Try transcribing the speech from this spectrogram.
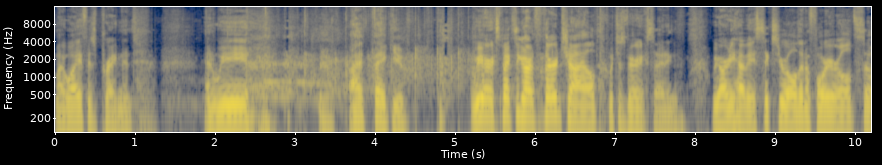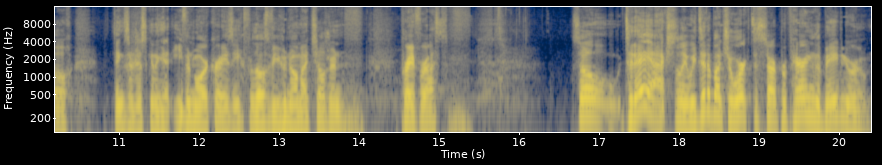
my wife is pregnant, and we, I thank you. We are expecting our third child, which is very exciting. We already have a six year old and a four year old, so things are just going to get even more crazy. For those of you who know my children, pray for us. So, today actually, we did a bunch of work to start preparing the baby room.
